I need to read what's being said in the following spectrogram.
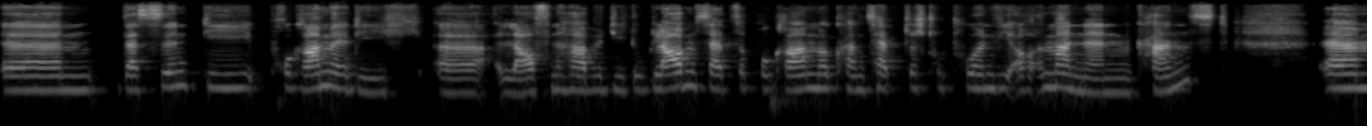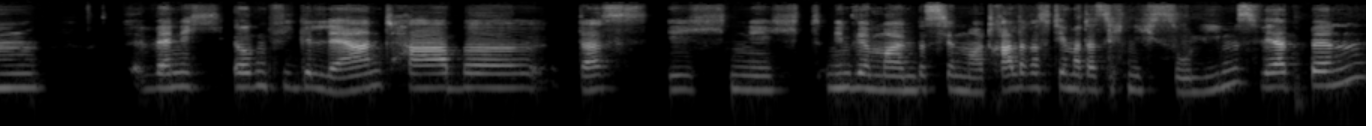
ähm, das sind die Programme, die ich äh, laufen habe, die du Glaubenssätze, Programme, Konzepte, Strukturen, wie auch immer nennen kannst. Ähm, wenn ich irgendwie gelernt habe, dass ich nicht, nehmen wir mal ein bisschen neutraleres Thema, dass ich nicht so liebenswert bin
